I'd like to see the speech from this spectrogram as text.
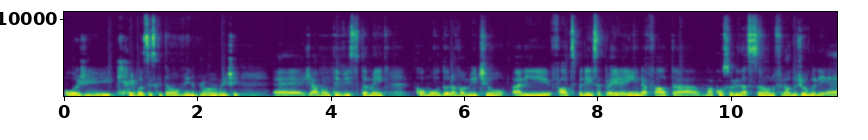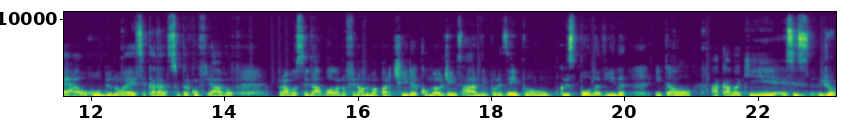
hoje, que vocês que estão ouvindo provavelmente é, já vão ter visto também como o Donovan Mitchell ali falta experiência para ele ainda, falta uma consolidação. No final do jogo ele erra. O Rubio não é esse cara super confiável para você dar a bola no final de uma partida, como é o James Harden, por exemplo, ou o Chris Paul da vida. Então acaba que esses jo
